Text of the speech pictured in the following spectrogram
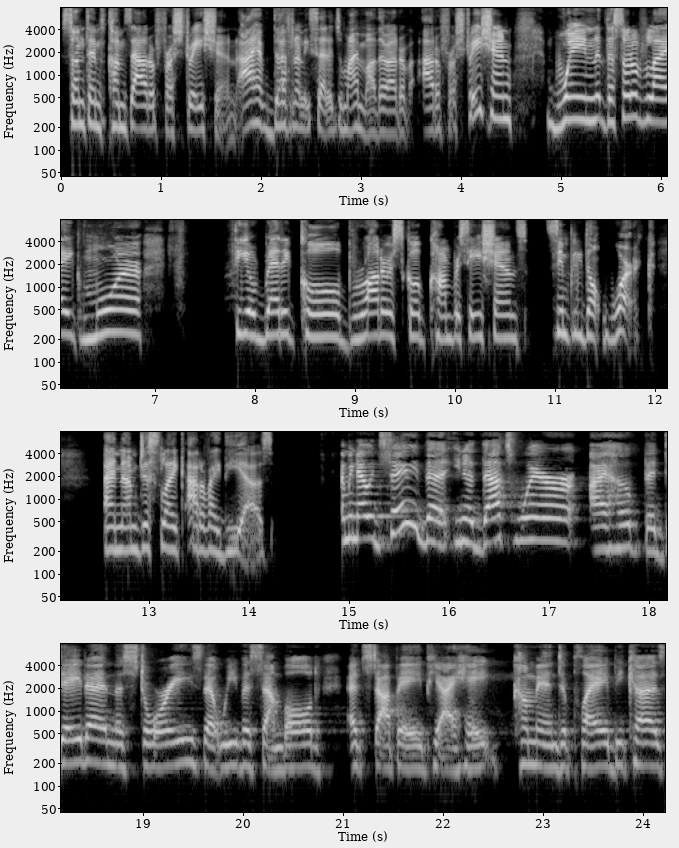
sometimes comes out of frustration. I have definitely said it to my mother out of, out of frustration when the sort of like more theoretical, broader scope conversations simply don't work. And I'm just like out of ideas. I mean, I would say that, you know, that's where I hope the data and the stories that we've assembled at Stop AAPI Hate come into play because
